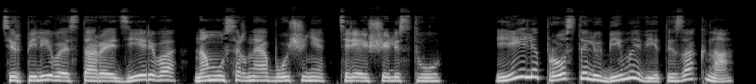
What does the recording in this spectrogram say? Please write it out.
терпеливое старое дерево на мусорной обочине, теряющее листву, или просто любимый вид из окна.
